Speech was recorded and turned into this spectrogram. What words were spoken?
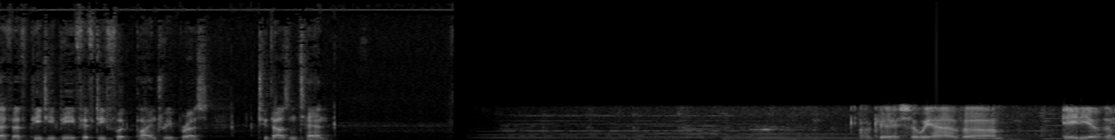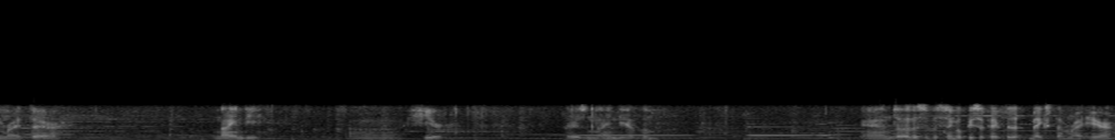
FFPTP 50 Foot Pine Tree Press, 2010. Okay, so we have um, 80 of them right there, 90 uh, here. There's 90 of them. And uh, this is the single piece of paper that makes them right here.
